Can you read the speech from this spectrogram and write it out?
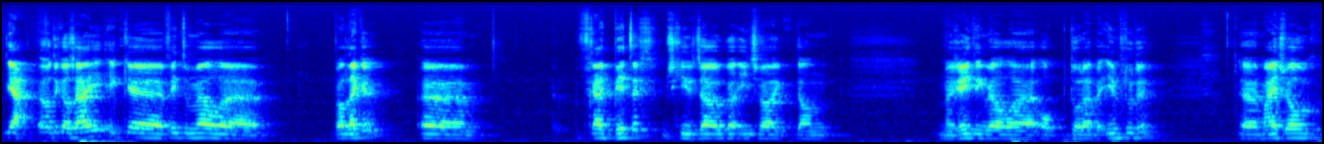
ja, wat ik al zei, ik eh, vind hem wel, eh, wel lekker. Ehm, vrij bitter. Misschien is dat ook wel iets waar ik dan mijn rating wel eh, op door laat beïnvloeden. Maar hij is wel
